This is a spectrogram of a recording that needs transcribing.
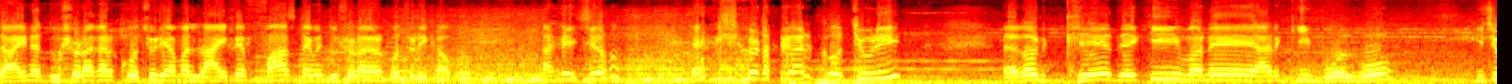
যাই না, দুশো টাকার কচুরি, আমার লাইফে ফার্স্ট আমি দুশো টাকার কচুরি খাব। আর এই যে একশো টাকার কচুরি, এখন খেয়ে দেখি মানে আর কি বলব, কিছু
